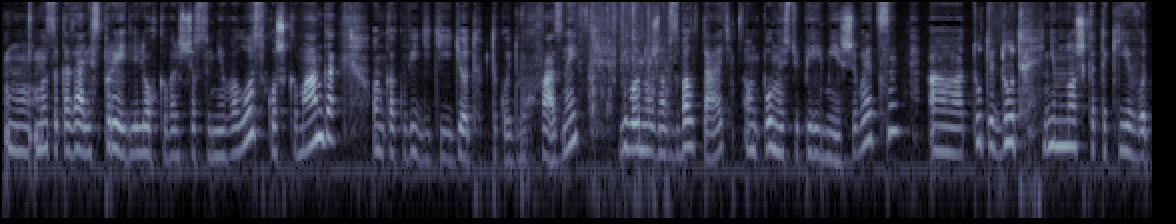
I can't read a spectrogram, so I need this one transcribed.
мы заказали спрей для легкого расчесывания волос. Кошка манго. Он, как видите, идет такой двухфазный. Его нужно взболтать. Он полностью перемешивается. А, тут идут немножко такие вот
